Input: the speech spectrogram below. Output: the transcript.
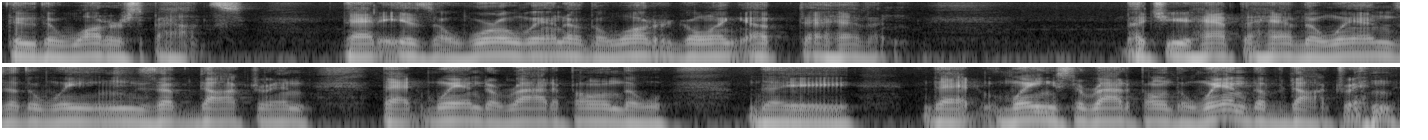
through the water spouts. That is a whirlwind of the water going up to heaven. But you have to have the winds of the wings of doctrine, that wind to ride upon the, the that wings to ride upon the wind of doctrine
